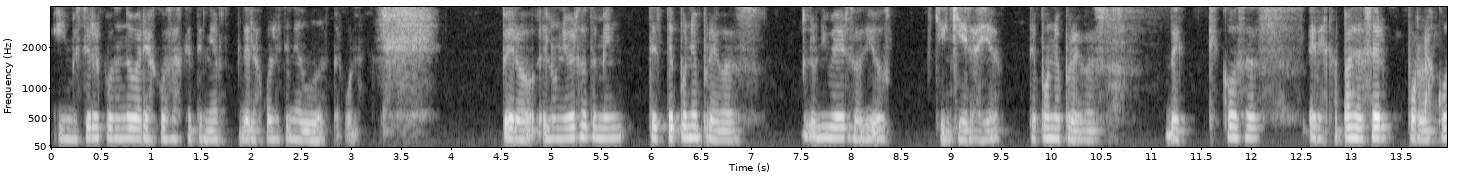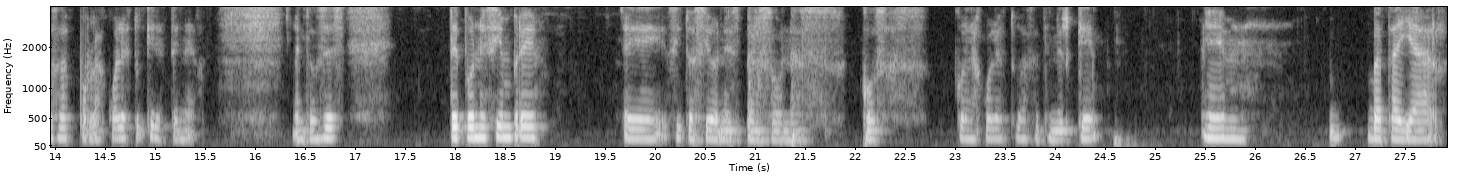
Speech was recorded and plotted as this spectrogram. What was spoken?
Y me estoy respondiendo varias cosas que tenía, de las cuales tenía dudas, pero bueno. Pero el universo también te, te pone pruebas. El universo, Dios, quien quiera, ya, te pone pruebas de qué cosas eres capaz de hacer por las cosas por las cuales tú quieres tener. Entonces, te pone siempre eh, situaciones, personas, cosas con las cuales tú vas a tener que eh, batallar,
